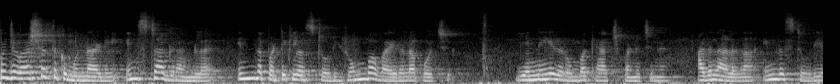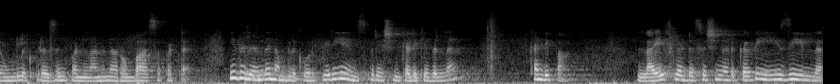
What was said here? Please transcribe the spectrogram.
கொஞ்சம் வருஷத்துக்கு முன்னாடி இன்ஸ்டாகிராமில் இந்த பர்டிகுலர் ஸ்டோரி ரொம்ப வைரலாக போச்சு. என்னையே இதை ரொம்ப கேட்ச் பண்ணுச்சுங்க. அதனால தான் இந்த ஸ்டோரியை உங்களுக்கு ப்ரெசென்ட் பண்ணலான்னு நான் ரொம்ப ஆசைப்பட்டேன். இதுலேருந்து நம்மளுக்கு ஒரு பெரிய இன்ஸ்பிரேஷன் கிடைக்குதுல்ல? கண்டிப்பாக லைஃப்பில் டெசிஷன் எடுக்கிறது ஈஸி இல்லை.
